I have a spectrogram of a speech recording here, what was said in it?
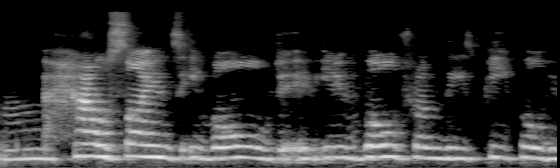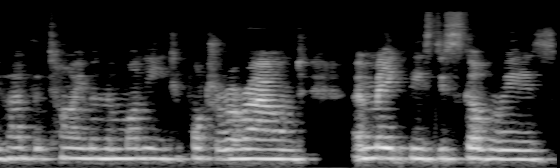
mm. how science evolved, it, it evolved from these people who had the time and the money to potter around and make these discoveries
